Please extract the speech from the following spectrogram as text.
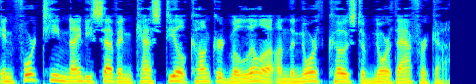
In 1497 Castile conquered Melilla on the north coast of North Africa.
